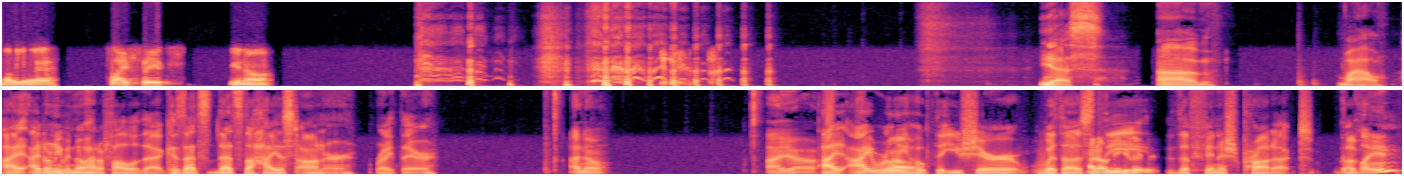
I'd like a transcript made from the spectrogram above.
Oh yeah, fly safe. You know. Yes. Um wow. I I don't even know how to follow that cuz that's that's the highest honor right there. I know. I uh I I really Wow. hope that you share with us I don't the either. the finished product. the of- plane.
